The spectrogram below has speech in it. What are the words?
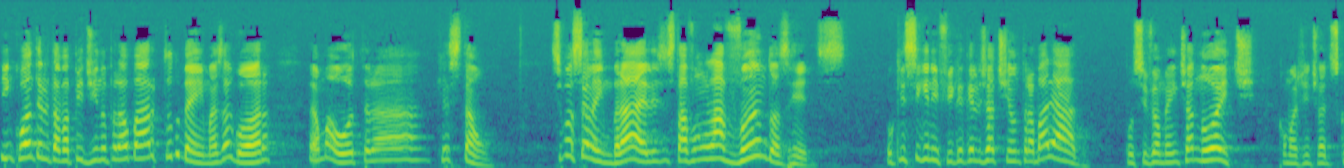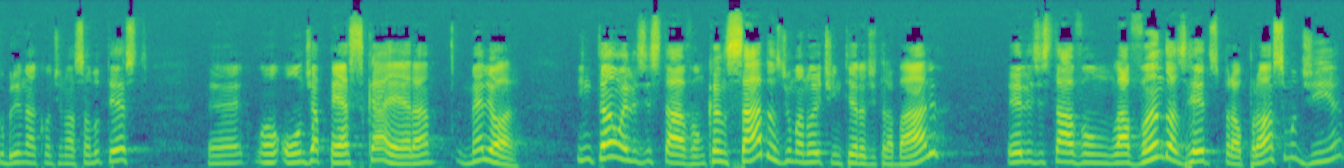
Enquanto ele estava pedindo para o barco, tudo bem, mas agora é uma outra questão. Se você lembrar, eles estavam lavando as redes, o que significa que eles já tinham trabalhado, possivelmente à noite, como a gente vai descobrir na continuação do texto, é, onde a pesca era melhor. Então eles estavam cansados de uma noite inteira de trabalho, eles estavam lavando as redes para o próximo dia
